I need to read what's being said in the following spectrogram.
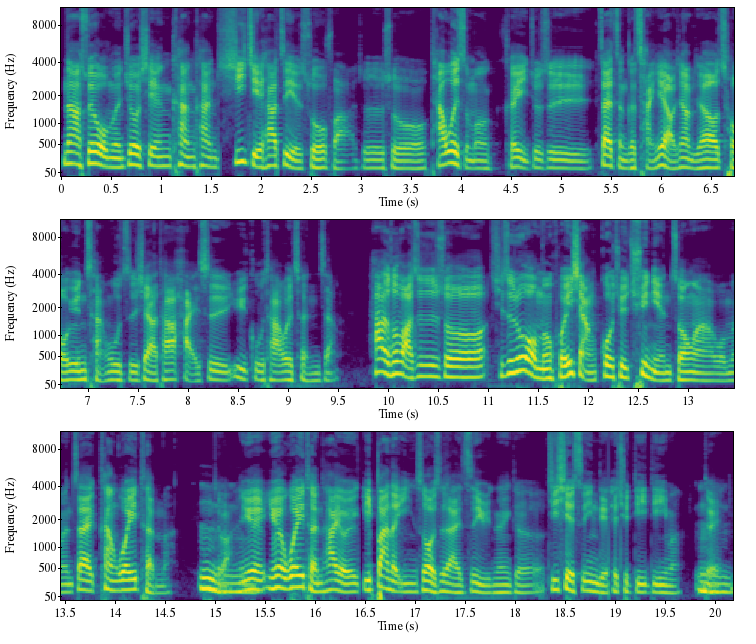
那所以我们就先看看希捷他自己的说法，就是说他为什么可以就是在整个产业好像比较愁云惨雾之下，他还是预估它会成长。他的说法就是说，其实如果我们回想过去去年中啊，我们在看威腾嘛，嗯，对吧？因为因为威腾它有一半的营收是来自于那个机械式硬碟 HDD 嘛，对。嗯、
